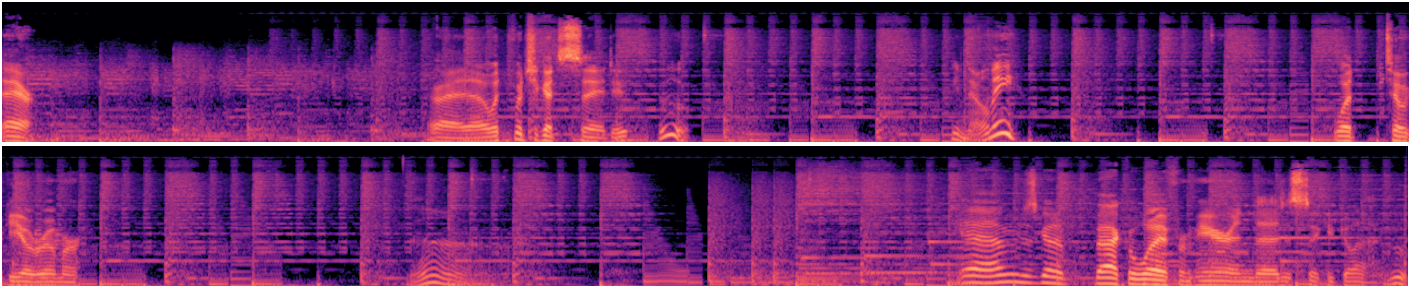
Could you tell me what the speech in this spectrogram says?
There. Alright, uh, what, what you got to say, dude? Ooh. You know me? What Tokyo rumor? Ah. Yeah, I'm just gonna back away from here and uh, just keep going on. Ooh.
